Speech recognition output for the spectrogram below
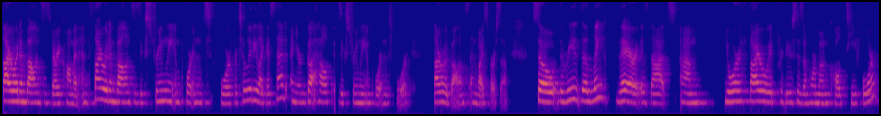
thyroid imbalance is very common and thyroid imbalance is extremely important for fertility like i said and your gut health is extremely important for thyroid balance and vice versa so the re- the link there is that um, your thyroid produces a hormone called t4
